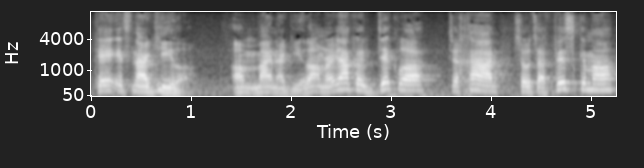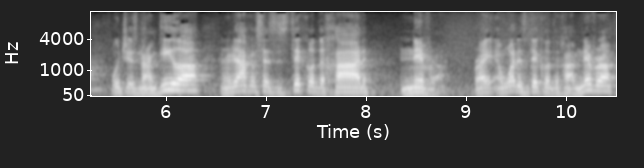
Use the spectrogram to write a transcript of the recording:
Okay, it's Nargila. Um, my Nargila. Amar Yaakov Dikla Techad. So it's afiskima, which is Nargila, and Rav Yaakov says it's Dikla Dechad Nivra right? And what is dikla decham nivra?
